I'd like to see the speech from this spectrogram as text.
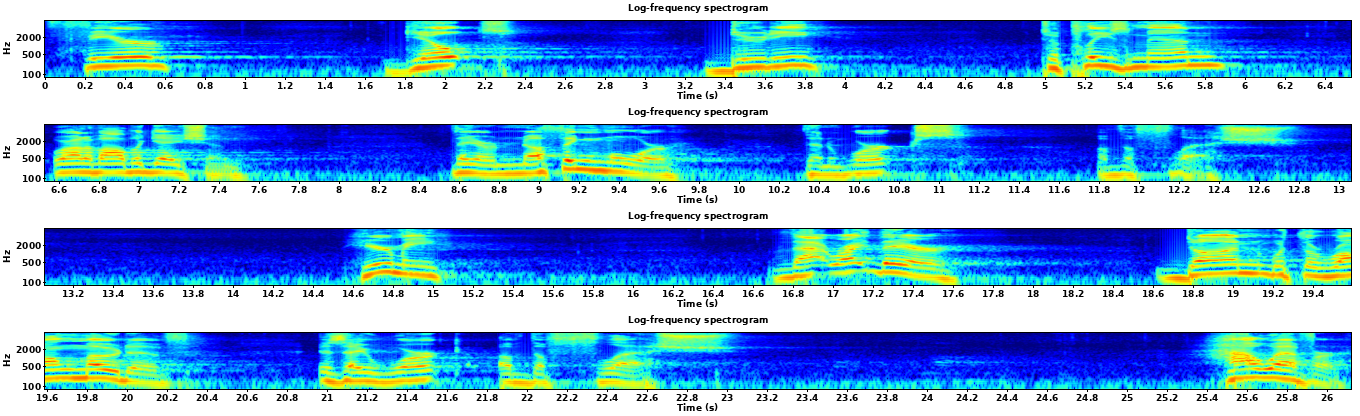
fear, guilt, duty, to please men, or out of obligation. They are nothing more than works of the flesh. Hear me. That right there, done with the wrong motive, is a work of the flesh. However,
